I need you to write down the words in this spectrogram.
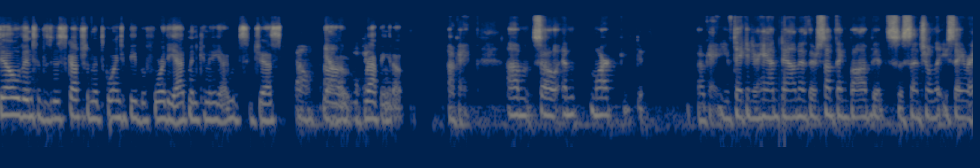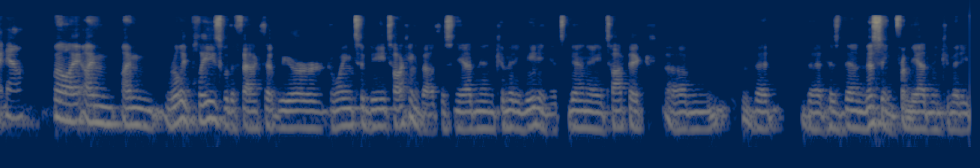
delve into the discussion that's going to be before the admin committee. I would suggest Oh, yeah. uh, okay. wrapping it up. Okay. Um, so, and Mark, okay, you've taken your hand down. If there's something, Bob, it's essential that you say right now. Well, I, I'm, I'm really pleased with the fact that we are going to be talking about this in the admin committee meeting. It's been a topic um, that, that has been missing from the admin committee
